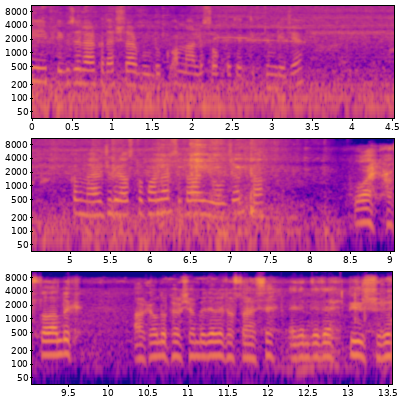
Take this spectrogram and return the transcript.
keyifli, güzel arkadaşlar bulduk. Onlarla sohbet ettik dün gece. Bakalım Ercü biraz toparlarsa daha iyi olacak da. Vay hastalandık. Arkamda Perşembe Devlet Hastanesi. Elimde de bir sürü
